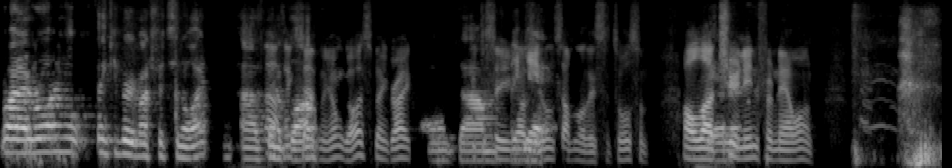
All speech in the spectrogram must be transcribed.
Right, Ryan. Well, thank you very much for tonight. Uh, it's been Oh, a thanks for blast. having me on, guys. It's been great. And, Good um, to see you guys yeah, doing something like this. It's awesome. I'll uh, Yeah. tune in from now on.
